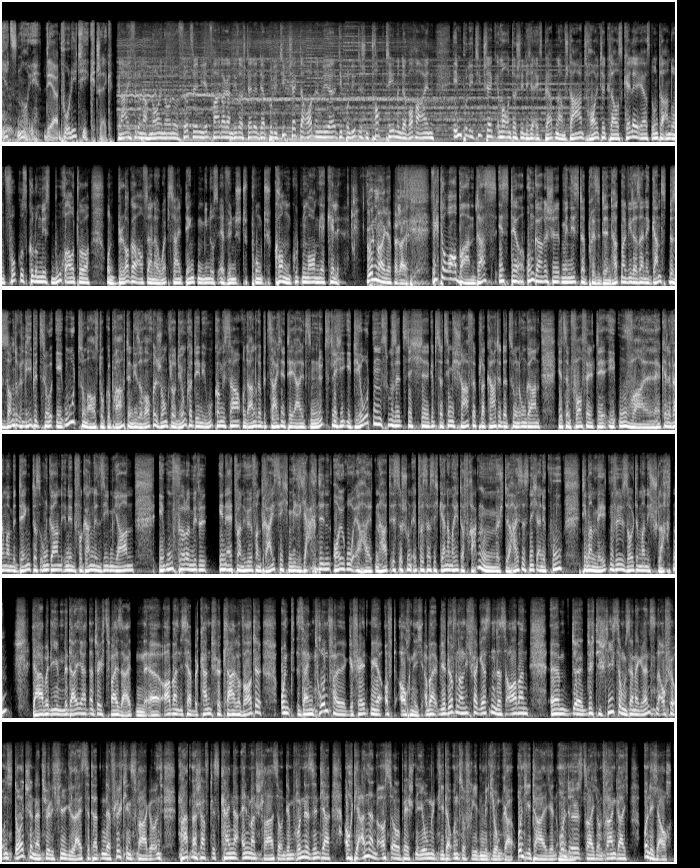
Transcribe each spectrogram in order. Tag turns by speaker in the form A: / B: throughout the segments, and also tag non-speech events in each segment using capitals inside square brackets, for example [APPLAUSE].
A: Jetzt neu, der Politikcheck.
B: Gleich Viertel nach neun, neun Uhr. vierzehn. Jeden Freitag an dieser Stelle der Politikcheck. Da ordnen wir die politischen Top-Themen der Woche ein. Im Politikcheck immer unterschiedliche Experten am Start. Heute Klaus Kelle. Er ist unter anderem Fokuskolumnist, Buchautor und Blogger auf seiner Website denken-erwünscht.com. Guten Morgen, Herr Kelle.
C: Guten Morgen, Herr Perey.
B: Viktor Orban, das ist der ungarische Ministerpräsident, hat mal wieder seine ganz besondere Liebe zur EU zum Ausdruck gebracht in dieser Woche. Jean-Claude Juncker, den EU-Kommissar und andere bezeichnete er als nützliche Idioten. Zusätzlich äh, gibt es da ziemlich scharfe Plakate dazu in Ungarn, jetzt im Vorfeld der EU-Wahl. Herr Kelle, wenn man bedenkt, dass Ungarn in den vergangenen sieben Jahren EU-Fördermittel in etwa in Höhe von 30 Milliarden Euro erhalten hat, ist das schon etwas, das ich gerne mal hinterfragen möchte. Heißt es nicht, eine Kuh, die man melken will, sollte man nicht schlachten?
C: Ja, aber die Medaille hat natürlich zwei Seiten. Äh, Orban ist ja bekannt für klare Worte und sein Tonfall gefällt mir oft auch nicht. Aber wir dürfen noch nicht vergessen, dass Orban ähm, durch die Schließung seiner Grenzen auch für uns Deutsche natürlich viel geleistet hat in der Flüchtlingsfrage. Und Partnerschaft ist keine Einbahnstraße und im Grunde sind ja auch die anderen osteuropäischen EU-Mitglieder unzufrieden mit Juncker und Italien und mhm. Österreich und Frankreich und ich auch.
